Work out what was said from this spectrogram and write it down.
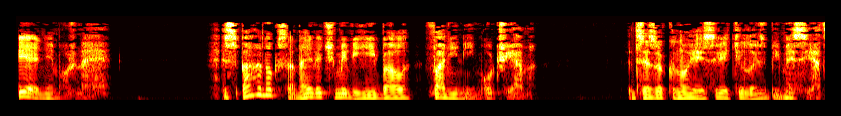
je nemožné. Spánok sa najväčšmi vyhýbal faniným očiam. Cez okno jej svietil lesby mesiac.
